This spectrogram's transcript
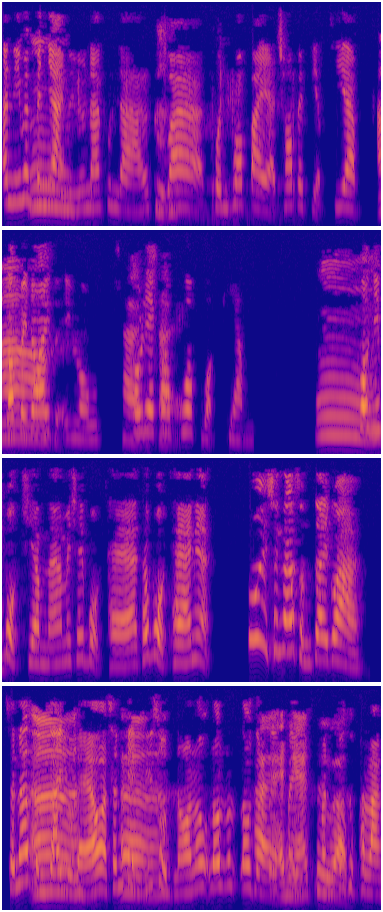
อันนี้มันเป็นอืมอย่างหนึ่งด้วยนะคุณดา ก็คือว่าคนทั่วไปอะชอบไปเปรียบเทียบอ่าแล้วไปด้อยตัวเองลงใช่เขาเรียกว่าใช่พวกบวกเทียมอืมพวกนี้บวกเทียมนะ ไม่ใช่บวกแท้ ถ้าบวกแท้เนี่ยเฮ้ยฉันน่าสนใจกว่าฉันน่าสนใจอ่าอยู่แล้วอะฉันเก่งเออที่สุดเนาะแล้วแล้วเราจะใช่ไปอันเนี้ยไปคือมันแบก็บคือพลัง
